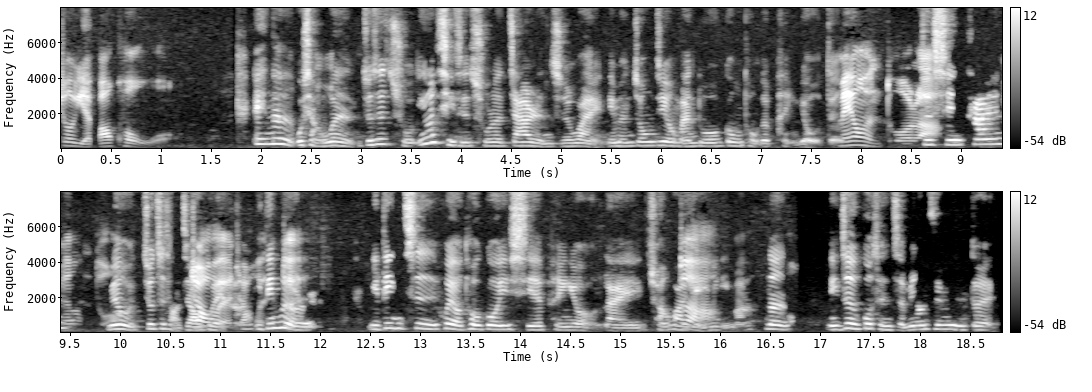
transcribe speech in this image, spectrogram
就也包括我。哎，那我想问，就是除因为其实除了家人之外，你们中间有蛮多共同的朋友的，没有很多啦，这些他没有很多，没有，就至少教会一定会有人。一定是会有透过一些朋友来传话给你吗？啊？那你这个过程怎么样去面对？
